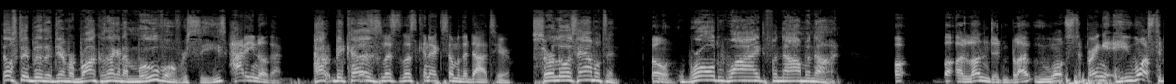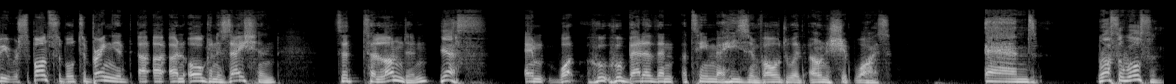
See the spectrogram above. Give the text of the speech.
They'll still be the Denver Broncos. They're not going to move overseas How do you know that? Because Let's let's connect some of the dots here. Sir Lewis Hamilton, Boom. worldwide phenomenon. But, a London bloke who wants to bring it, he wants to be responsible to bring a, a, uh, uh, an organisation to, to London. Yes. And what? Who? Who better than a team that he's involved with ownership wise? and Russell Wilson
